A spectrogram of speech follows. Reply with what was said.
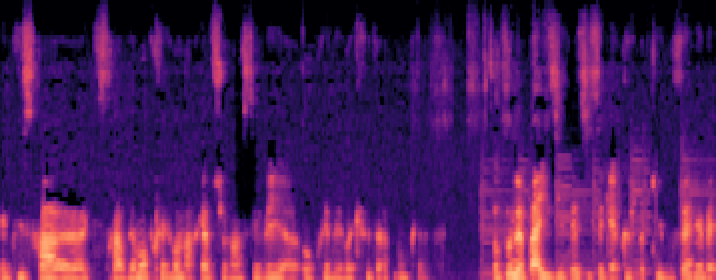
et qui sera, qui sera vraiment très remarquable sur un CV auprès des recruteurs. Donc, surtout ne pas hésiter si c'est quelque chose qui vous fait rêver.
